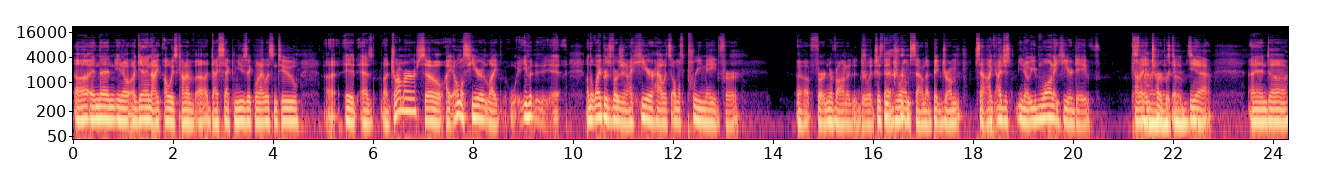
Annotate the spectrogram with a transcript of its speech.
Uh, and then you know, again, I always kind of uh, dissect music when I listen to uh, it as a drummer. So I almost hear like even uh, on the Wipers version, I hear how it's almost pre-made for uh, for Nirvana to do it. Just that drum sound, that big drum sound. Like I just, you know, you want to hear Dave kind of interpret it. Yeah. And uh,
